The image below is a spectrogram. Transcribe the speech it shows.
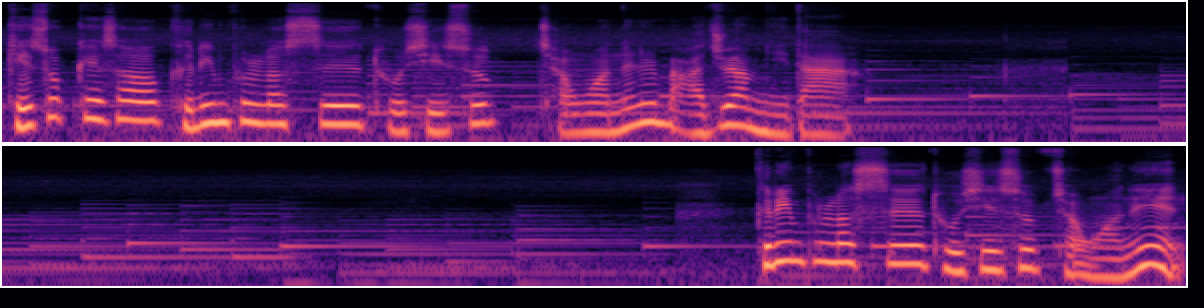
계속해서 그린플러스 도시숲 정원을 마주합니다. 그린플러스 도시숲 정원은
